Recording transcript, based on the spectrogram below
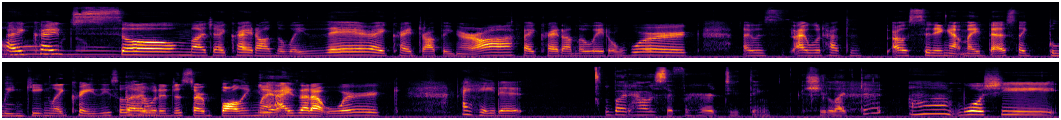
I Oh, cried no. so much. I cried on the way there. I cried dropping her off. I cried on the way to work. I was I would have to I was sitting at my desk like blinking like crazy so that I Uh-huh. wouldn't just start bawling my Yeah. eyes out at work. I hate it. but how is it for her? Do you think she liked it? Um. Well, she,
